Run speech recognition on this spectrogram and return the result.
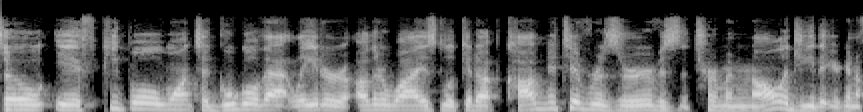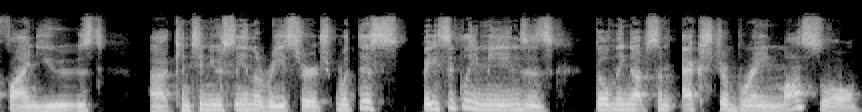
So if people want to Google that later otherwise look it up, cognitive reserve is the terminology that you're going to find used uh, continuously in the research. What this basically means is building up some extra brain muscle,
